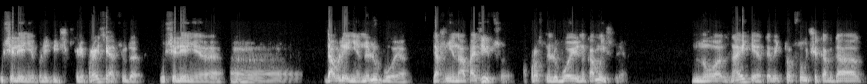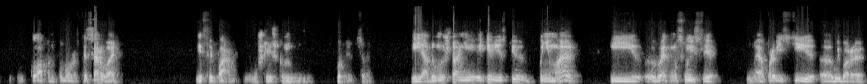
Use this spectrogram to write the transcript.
усиление политических репрессий, отсюда усиление э, давление на любое, даже не на оппозицию, а просто на любое инакомыслие. Но, знаете, это ведь тот случай, когда клапан-то может и сорвать, если пар слишком копится. И я думаю, что они эти риски понимают. И в этом смысле э, провести э, выборы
